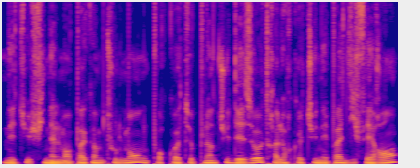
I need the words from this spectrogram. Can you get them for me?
N'es-tu finalement pas comme tout le monde? Pourquoi te plains-tu des autres alors que tu n'es pas différent?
